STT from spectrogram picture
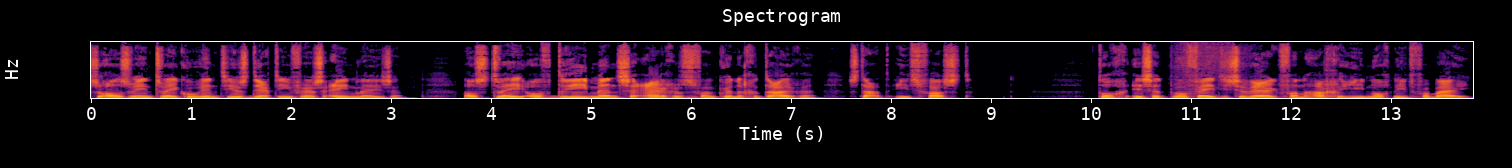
zoals we in 2 Korintiërs 13 vers 1 lezen, als twee of drie mensen ergens van kunnen getuigen, staat iets vast. Toch is het profetische werk van Haggai nog niet voorbij.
